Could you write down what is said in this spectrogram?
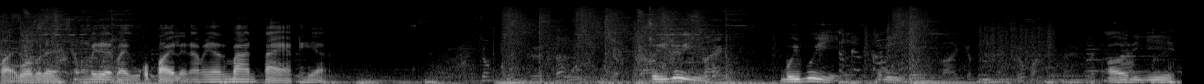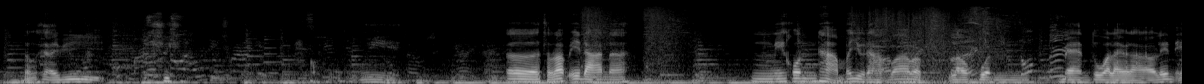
ปล่อยบนไปเลยถ้ามึงไม่เดินไปกูก็ปล่อยเลยนะ ไม่งั้นบ้านแตกเฮียจงเดินหน้าจุยดุยบุยบุยเอาดีลายกับระหว่างแสงและเอาดีน้องชายพี่โอ้โหเออสำหรับเอดานนะอืมมีคนถามมาอยู่นะครับว่าแบบเราควรแบนตัวอะไรเวลาเราเล่นเอ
